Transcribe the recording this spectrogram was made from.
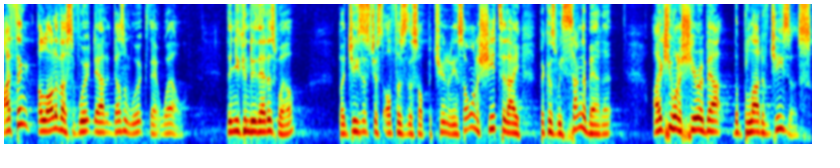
I think a lot of us have worked out it doesn't work that well, then you can do that as well. But Jesus just offers this opportunity. And so I want to share today, because we sung about it, I actually want to share about the blood of Jesus.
